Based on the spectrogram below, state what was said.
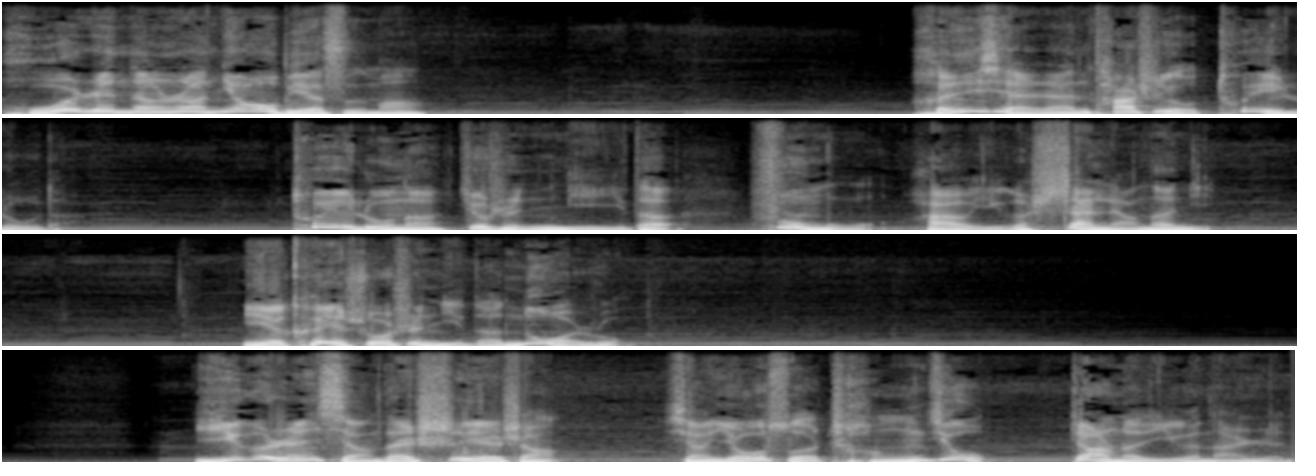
活人能让尿憋死吗？很显然，他是有退路的。退路呢，就是你的父母，还有一个善良的你，也可以说是你的懦弱。一个人想在事业上想有所成就，这样的一个男人，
